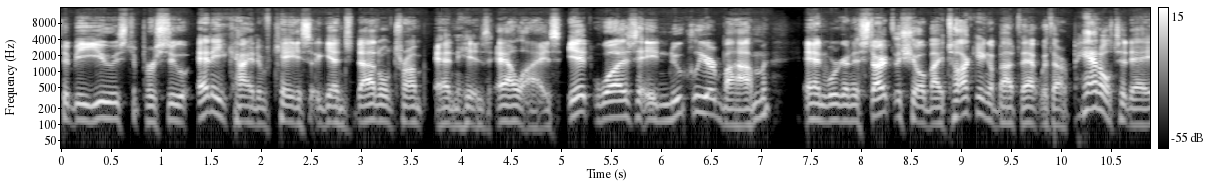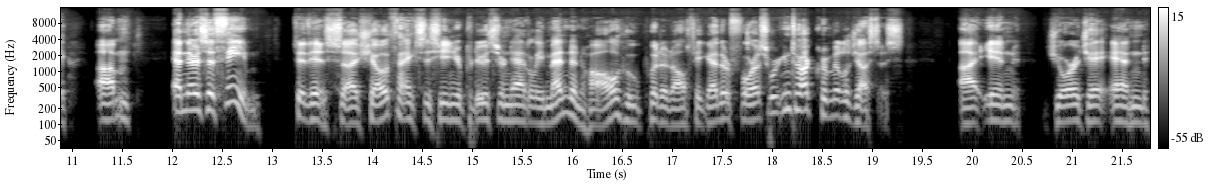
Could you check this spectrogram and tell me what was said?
to be used to pursue any kind of case against Donald Trump and his allies. It was a nuclear bomb, and we're going to start the show by talking about that with our panel today. Um, and there's a theme to this uh, show, thanks to senior producer Natalie Mendenhall, who put it all together for us. We're going to talk criminal justice uh, in Georgia and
